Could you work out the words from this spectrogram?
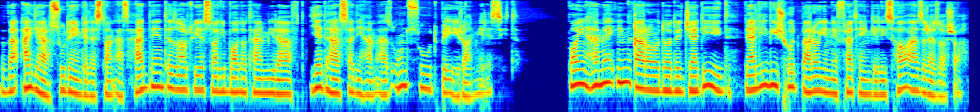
و اگر سود انگلستان از حد انتظار توی سالی بالاتر می‌رفت یه درصدی هم از اون سود به ایران می رسید. با این همه این قرارداد جدید دلیلی شد برای نفرت انگلیس ها از رضاشاه.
